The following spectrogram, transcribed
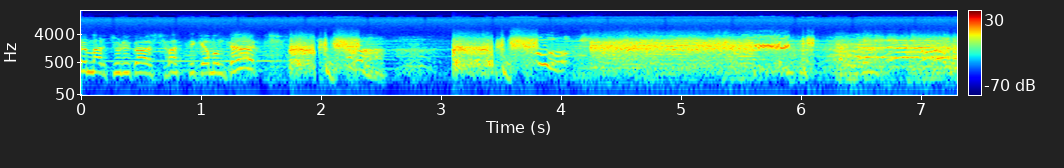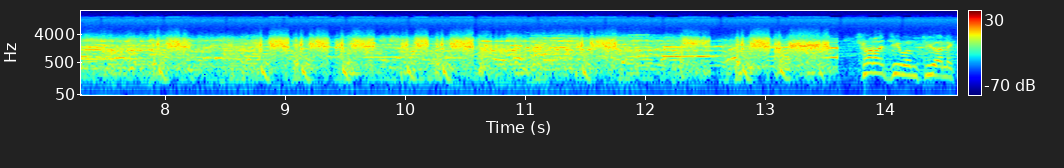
রিলিফের মার চুরি করার শাস্তি কেমন দেখ? সারা জীবন তুই অনেক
